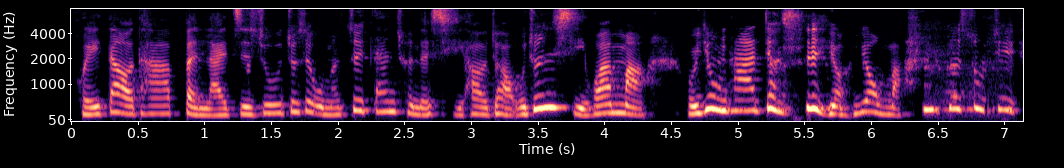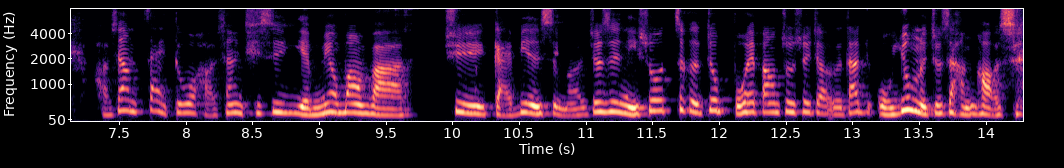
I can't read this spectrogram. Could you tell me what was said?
回到它本来之初，就是我们最单纯的喜好就好。我就是喜欢嘛，我用它就是有用嘛。那数据好像再多，好像其实也没有办法。去改变什么？就是你说这个就不会帮助睡觉的，他我用的就是很好 睡，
